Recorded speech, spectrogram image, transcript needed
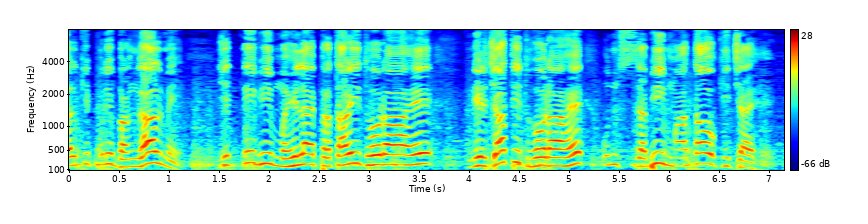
बल्कि पूरी बंगाल में जितनी भी महिलाएँ प्रताड़ित हो रहा है निर्यातित हो रहा है उन सभी माताओं की जय है।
